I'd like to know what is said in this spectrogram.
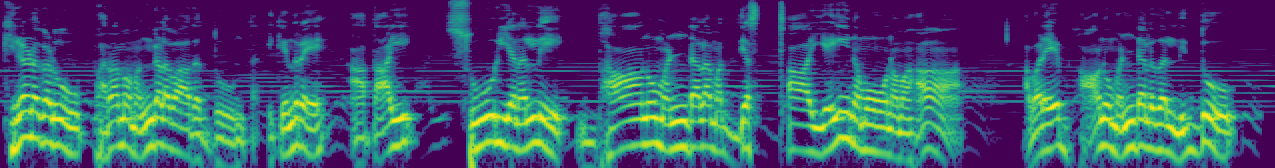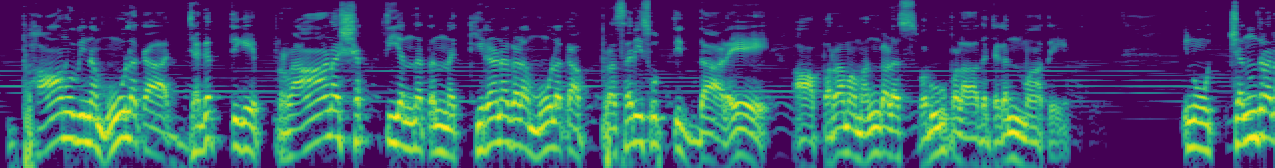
ಕಿರಣಗಳು ಪರಮ ಮಂಗಳವಾದದ್ದು ಅಂತ. ಏಕೆಂದರೆ ಆ ತಾಯಿ ಸೂರ್ಯನಲ್ಲಿ ಭಾನುಮಂಡಲ ಮಧ್ಯಸ್ಥಾಯೈ ನಮೋ ನಮಃ. ಅವಳೇ ಭಾನುಮಂಡಲದಲ್ಲಿದ್ದು ಭಾನುವಿನ ಮೂಲಕ ಜಗತ್ತಿಗೆ ಪ್ರಾಣಶಕ್ತಿಯನ್ನು ತನ್ನ ಕಿರಣಗಳ ಮೂಲಕ ಪ್ರಸರಿಸುತ್ತಿದ್ದಾಳೆ ಆ ಪರಮ ಮಂಗಳ ಸ್ವರೂಪಳಾದ ಜಗನ್ಮಾತೆ. ಇನ್ನು ಚಂದ್ರನ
